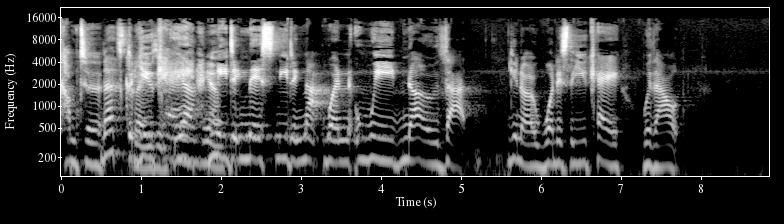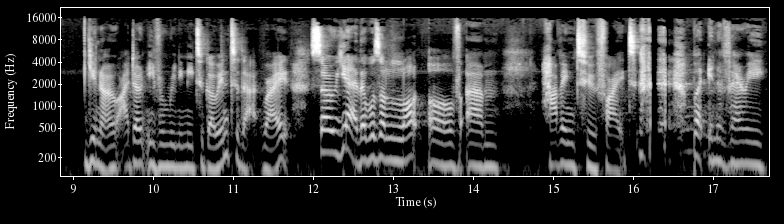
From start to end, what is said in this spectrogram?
come to That's the crazy. uk yeah, yeah. needing this needing that when we know that you know what is the uk without you know, I don't even really need to go into that, right? So, yeah, there was a lot of um, having to fight, but in a very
